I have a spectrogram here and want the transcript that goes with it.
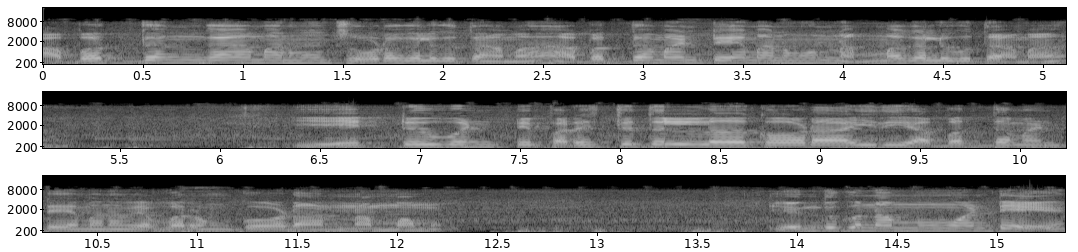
అబద్ధంగా మనం చూడగలుగుతామా? అబద్ధం అంటే మనము నమ్మగలుగుతామా? ఎటువంటి పరిస్థితుల్లో కూడా ఇది అబద్ధం అంటే మనం ఎవరం కూడా నమ్మము. ఎందుకు నమ్మము అంటే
